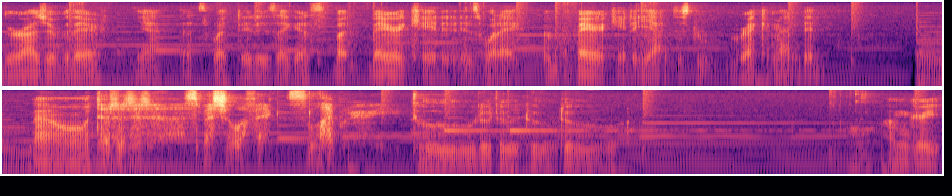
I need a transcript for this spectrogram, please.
garage over there. Yeah, that's what it is, I guess. But barricaded is what I barricaded. Yeah, just recommended. Now, da da da da. Special effects library. Oh, I'm great.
